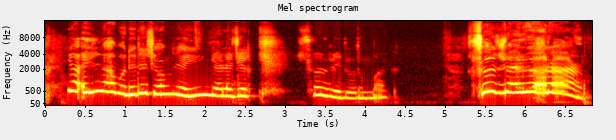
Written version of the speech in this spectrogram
Ya 50 abonede canlı yayın gelecek. Söz veriyorum bak. Söz veriyorum.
